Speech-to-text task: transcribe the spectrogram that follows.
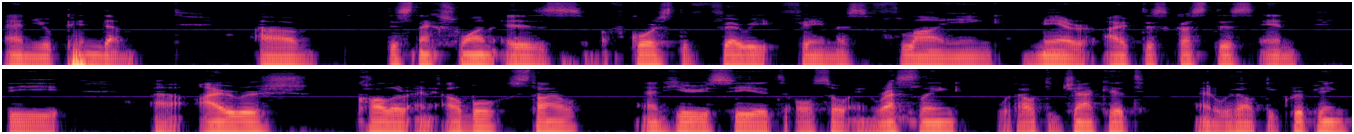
and you pin them. Um, this next one is, of course, the very famous flying mare. I've discussed this in the uh, Irish collar and elbow style, and here you see it also in wrestling without the jacket and without the gripping.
